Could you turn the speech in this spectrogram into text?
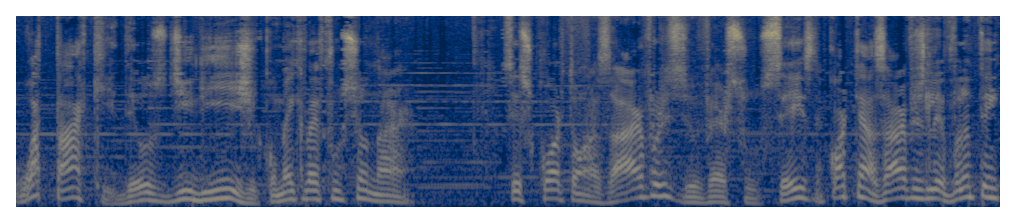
o ataque, Deus dirige como é que vai funcionar. Vocês cortam as árvores, o verso 6, né? cortem as árvores, levantem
